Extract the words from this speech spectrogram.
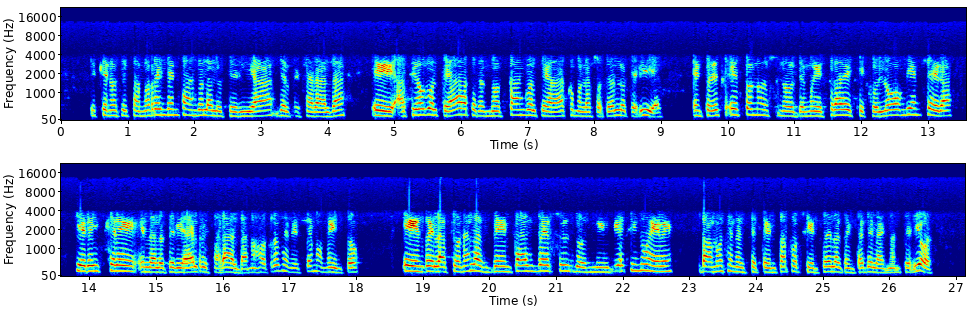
y que nos estamos reinventando, la Lotería del Risaralda eh, ha sido golpeada, pero no tan golpeada como las otras loterías. Entonces esto nos, nos demuestra de que Colombia entera quiere y cree en la Lotería del Risaralda. Nosotros en este momento en relación a las ventas versus 2019, vamos en el 70% de las ventas del año anterior.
